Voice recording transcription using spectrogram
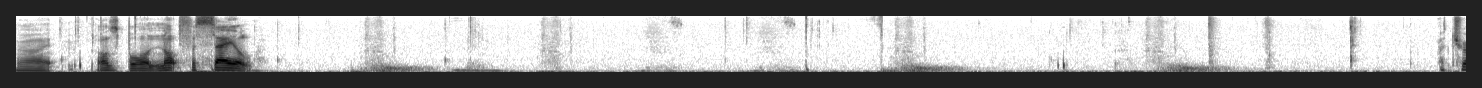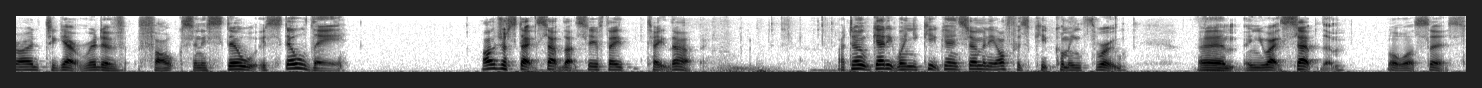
Right. Osborne, not for sale. Tried to get rid of Fox and he's still he's still there. I'll just accept that, see if they take that. I don't get it when you keep getting so many offers keep coming through. Um, and you accept them. Well, what's this?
